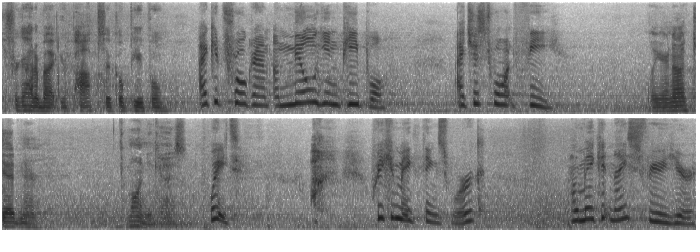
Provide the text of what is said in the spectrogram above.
You forgot about your popsicle people. I could program a million people. I just want Fi. Well, you're not getting her. Come on, you guys. Wait. We can make things work. I'll make it nice for you here.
